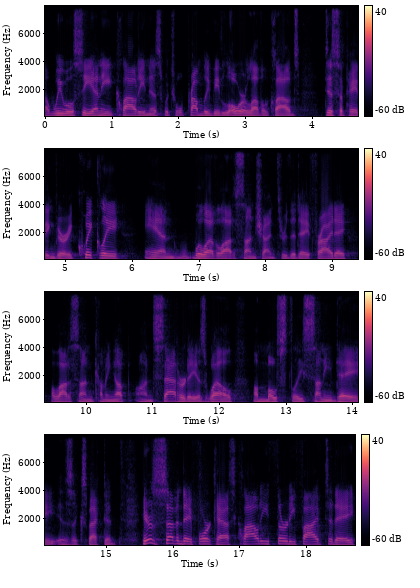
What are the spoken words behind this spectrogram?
Uh, we will see any cloudiness, which will probably be lower level clouds, dissipating very quickly and we'll have a lot of sunshine through the day. Friday, a lot of sun coming up on Saturday as well. A mostly sunny day is expected. Here's a seven day forecast cloudy 35 today.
